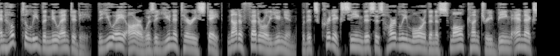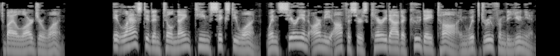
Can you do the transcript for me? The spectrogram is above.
and hoped to lead the new entity. The UAR was a unitary state, not a federal union, with its critics seeing this as hardly more than a small country being annexed by a larger one. It lasted until 1961, when Syrian army officers carried out a coup d'état and withdrew from the Union.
